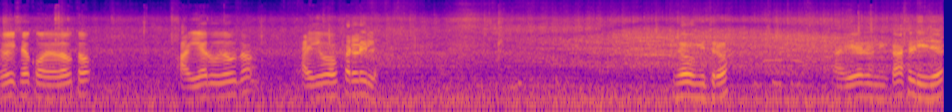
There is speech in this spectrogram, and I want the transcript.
જોઈ શકો જવું તો. આ હેરું જવું તો. આ એવો ઉપર લઈ લે. જો મિત્રો, આ હેરુની કાસડી છે.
